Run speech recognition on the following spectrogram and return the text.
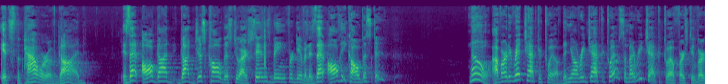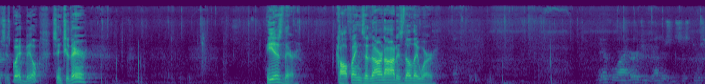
It's the power of God. Is that all God God just called us to our sins being forgiven? Is that all he called us to? No, I've already read chapter 12. Didn't y'all read chapter 12? Somebody read chapter 12, first two verses. Go ahead, Bill, since you're there. He is there. Call things that are not as though they were. Therefore, I urge you, brothers and sisters,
